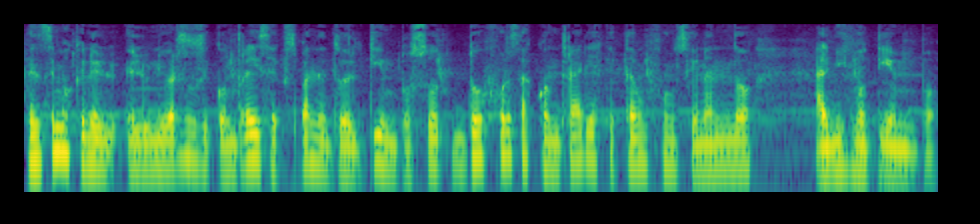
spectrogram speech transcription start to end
Pensemos que el, el, universo se contrae y se expande todo el tiempo. Son dos fuerzas contrarias que están funcionando al mismo tiempo.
